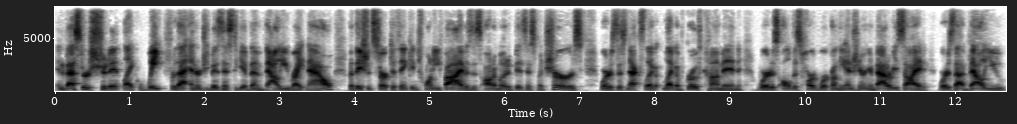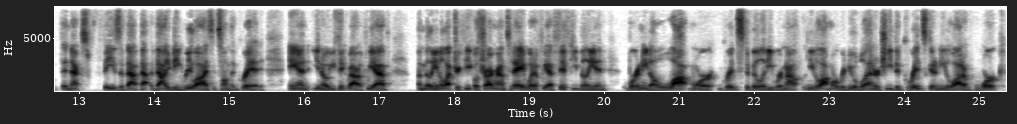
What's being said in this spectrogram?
investors shouldn't like wait for that energy business to give them value right now, but they should start to think in 25 as this automotive business matures, where does this next leg, leg of growth come in? Where does all this hard work on the engineering and battery side, where does that value, the next phase of that value being realized? It's on the grid. And, you know, you think about if we have a million electric vehicles driving around today. What if we have 50 million? We're going to need a lot more grid stability. We're not need a lot more renewable energy. The grid's going to need a lot of work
